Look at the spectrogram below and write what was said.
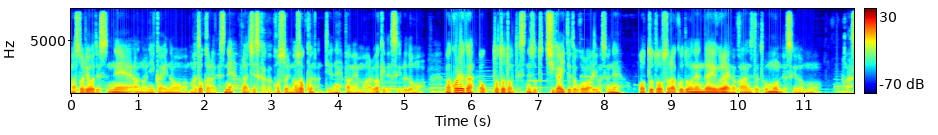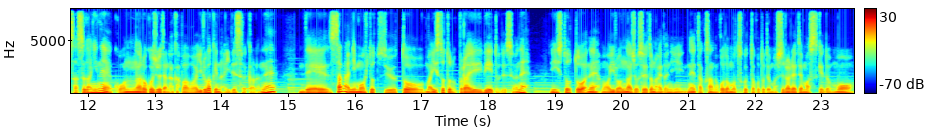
まあ、それをですね、あの、2階の窓からですね、フランチェスカがこっそり覗くなんていうね、場面もあるわけですけれども、まあ、これが夫とのですね、ちょっと違いってところはありますよね。夫とおそらく同年代ぐらいの感じだと思うんですけども、さすがにね、こんな60代半ばはいるわけないですからね。で、さらにもう一つ言うと、まあ、イーストとのプライベートですよね。イーストウッドはね、もういろんな女性との間にね、たくさんの子供を作ったことでも知られてますけども、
